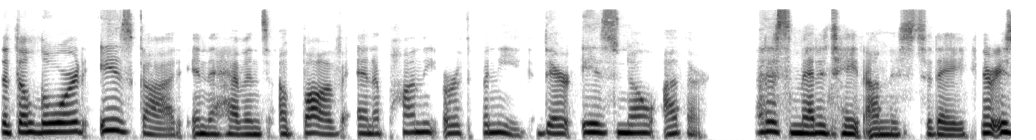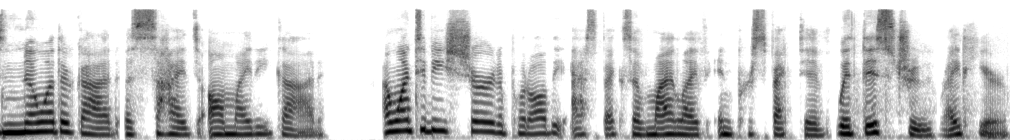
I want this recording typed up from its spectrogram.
that the Lord is God in the heavens above and upon the earth beneath. There is no other. Let us meditate on this today. There is no other God besides Almighty God. I want to be sure to put all the aspects of my life in perspective with this truth right here.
